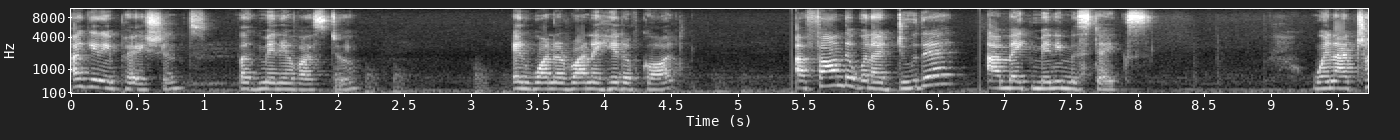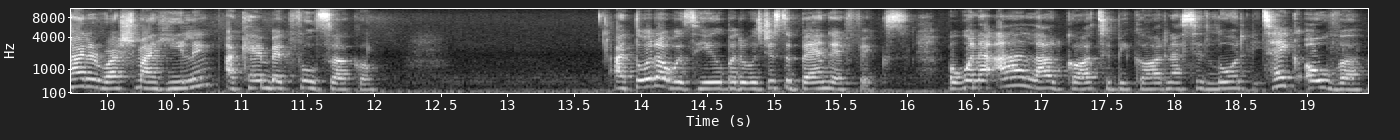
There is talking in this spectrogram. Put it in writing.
I get impatient, like many of us do, and want to run ahead of God. I found that when I do that, I make many mistakes. When I try to rush my healing, I came back full circle. I thought I was healed, but it was just a band aid fix. But when I allowed God to be God and I said, Lord, take over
